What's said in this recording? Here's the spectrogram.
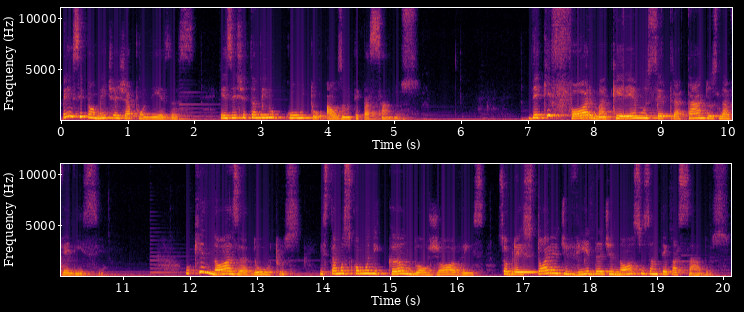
principalmente as japonesas, existe também o culto aos antepassados. De que forma queremos ser tratados na velhice? O que nós adultos estamos comunicando aos jovens sobre a história de vida de nossos antepassados?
